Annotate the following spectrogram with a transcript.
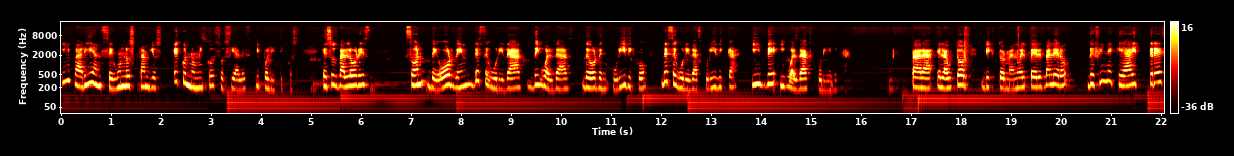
y varían según los cambios económicos, sociales y políticos. Esos valores son de orden, de seguridad, de igualdad, de orden jurídico, de seguridad jurídica y de igualdad jurídica. Para el autor Víctor Manuel Pérez Valero, define que hay tres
